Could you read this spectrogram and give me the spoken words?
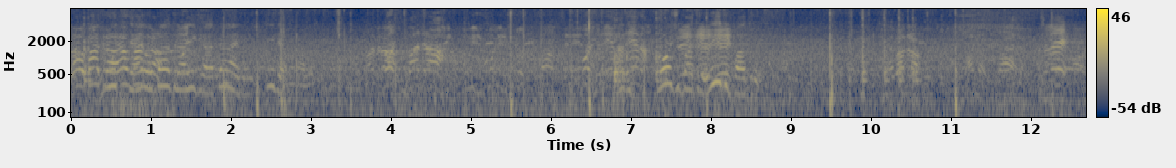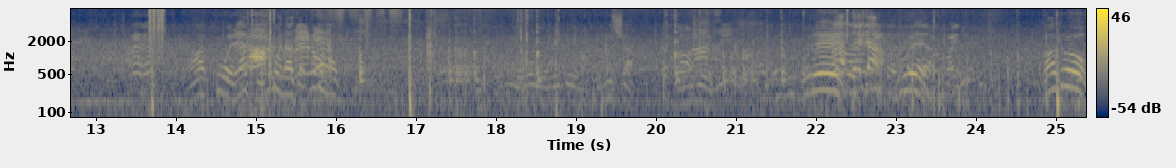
Evo Badra, evo Kuce, evo Badra! Badra igra, daj, idemo malo. Dođi Badru, idi Badru. Tako je, naprijed, nemoj nazad, nemoj nazad. 3, 2, 4.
